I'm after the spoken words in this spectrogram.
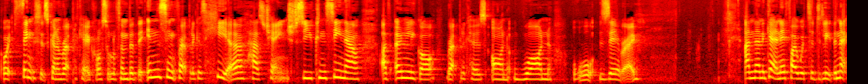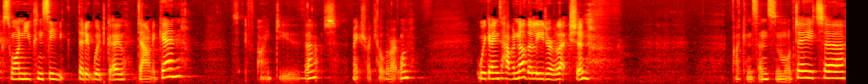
or it thinks it's going to replicate across all of them, but the in-sync replicas here has changed. So you can see now I've only got replicas on one or zero. And then again, if I were to delete the next one, you can see that it would go down again. So if I do that, make sure I kill the right one. We're going to have another leader election. I can send some more data.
